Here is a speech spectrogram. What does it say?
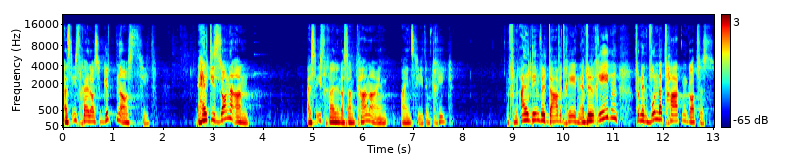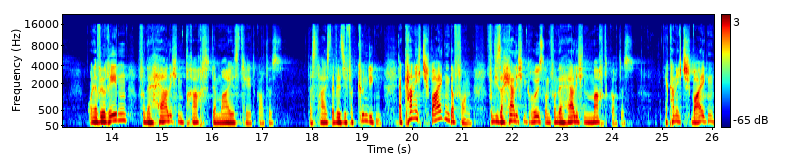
als Israel aus Ägypten auszieht. Er hält die Sonne an, als Israel in das Land Kana ein, einzieht im Krieg. Und von all dem will David reden. Er will reden von den Wundertaten Gottes. Und er will reden von der herrlichen Pracht der Majestät Gottes. Das heißt, er will sie verkündigen. Er kann nicht schweigen davon, von dieser herrlichen Größe und von der herrlichen Macht Gottes. Er kann nicht schweigen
